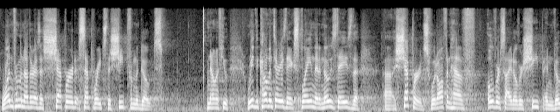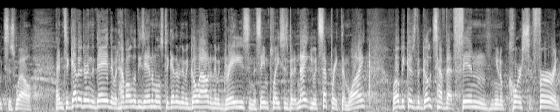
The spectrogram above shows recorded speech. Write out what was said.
one from another, as a shepherd separates the sheep from the goats. Now, if you read the commentaries, they explain that in those days the uh, shepherds would often have oversight over sheep and goats as well. And together during the day, they would have all of these animals together and they would go out and they would graze in the same places, but at night you would separate them. Why? Well, because the goats have that thin, you know, coarse fur, and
